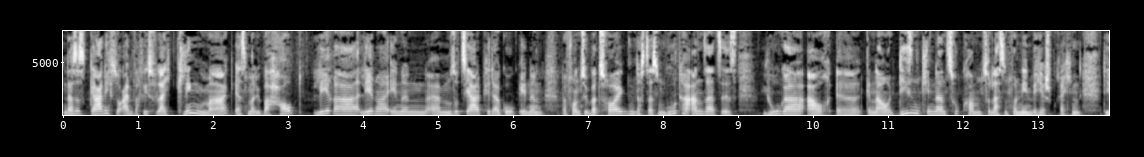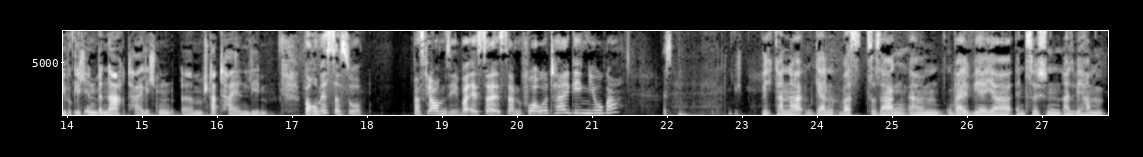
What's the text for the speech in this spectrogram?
das ist gar nicht so einfach, wie es vielleicht klingen mag, erstmal überhaupt Lehrer, LehrerInnen, ähm, SozialpädagogInnen davon zu überzeugen, dass das ein guter Ansatz ist, Yoga auch äh, genau diesen Kindern zukommen zu lassen, von denen wir hier sprechen, die wirklich in benachteiligten ähm, Stadtteilen leben. Warum ist das so? Was glauben Sie? Ist da, ist da ein Vorurteil gegen Yoga? Es Ich kann da gern was zu sagen, ähm, weil wir ja inzwischen, also wir haben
